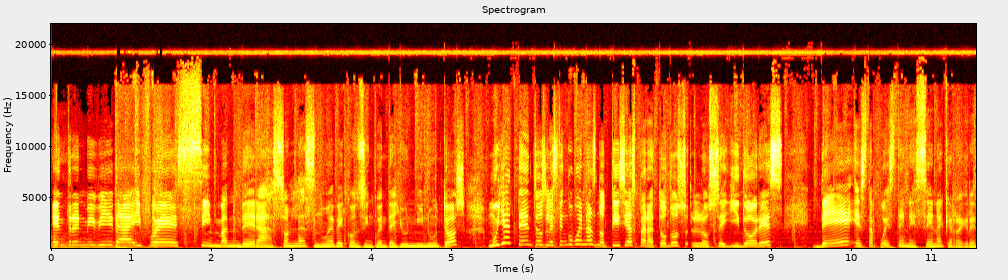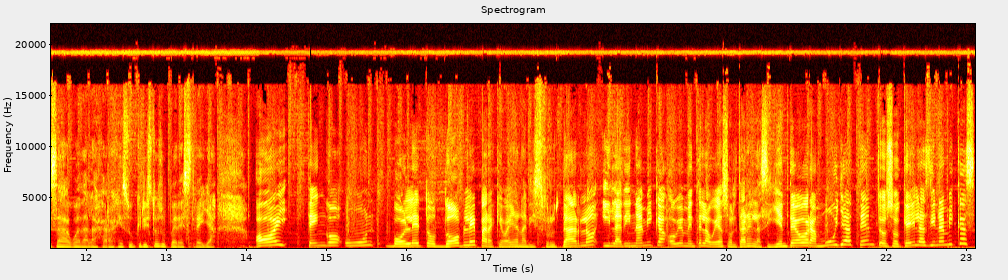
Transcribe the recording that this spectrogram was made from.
Entré en mi vida y fue sin bandera. Son las 9 con 51 minutos. Muy atentos, les tengo buenas noticias para todos los seguidores de esta puesta en escena que regresa a Guadalajara, Jesucristo Superestrella. Hoy tengo un boleto doble para que vayan a disfrutarlo y la dinámica obviamente la voy a soltar en la siguiente hora. Muy atentos, ¿ok? Las dinámicas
